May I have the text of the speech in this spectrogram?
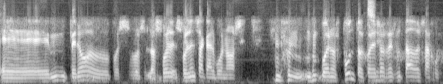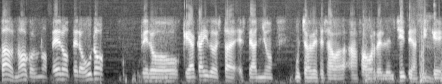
Eh, pero pues, pues los suelen, suelen sacar buenos buenos puntos con esos resultados ajustados, ¿no? Con 1-0, 0-1, pero que ha caído esta, este año muchas veces a, a favor del del Chite. Así que,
